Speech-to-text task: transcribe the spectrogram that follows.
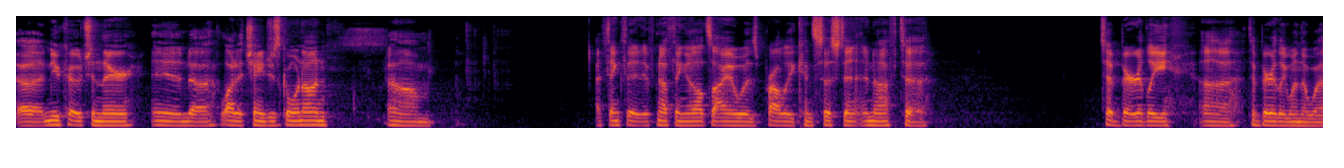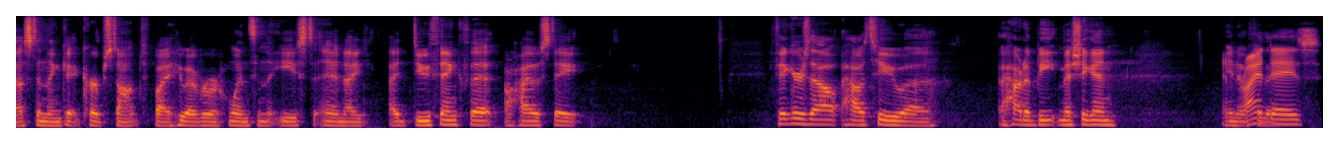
a new coach in there and uh, a lot of changes going on, um, I think that if nothing else, Iowa is probably consistent enough to to barely uh, to barely win the West and then get curb stomped by whoever wins in the East. And I I do think that Ohio State figures out how to uh, how to beat Michigan. And You know, Ryan the- Days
